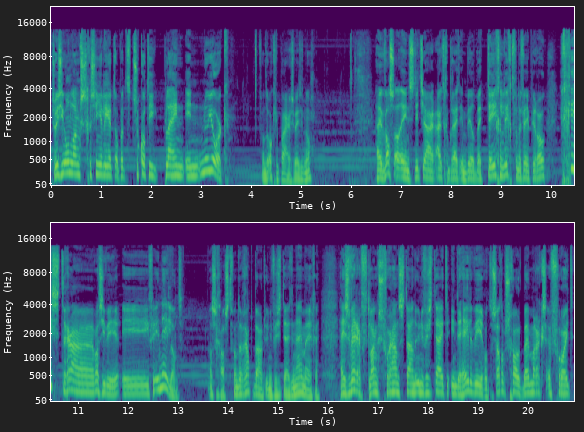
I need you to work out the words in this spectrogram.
Zo is hij onlangs gesignaleerd op het Zuccotti-plein in New York. Van de occupiers, weet u nog? Hij was al eens dit jaar uitgebreid in beeld bij Tegenlicht van de VPRO. Gisteren was hij weer even in Nederland. Als gast van de Radboud Universiteit in Nijmegen. Hij zwerft langs vooraanstaande universiteiten in de hele wereld. Zat op schoot bij Marx en Freud.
